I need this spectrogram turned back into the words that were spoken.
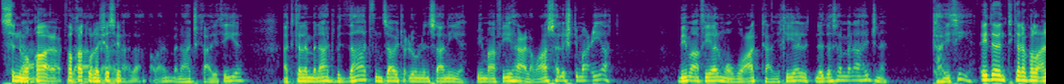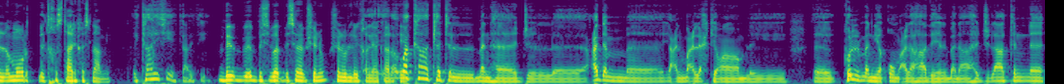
تسن لا وقائع فقط لا ولا لا شو يصير؟ لا لا طبعا مناهج كارثية أتكلم مناهج بالذات من زاويه العلوم الإنسانية بما فيها على راسها الاجتماعيات بما فيها الموضوعات التاريخية اللي تندرسها مناهجنا كارثية إذا نتكلم فرضا عن الأمور اللي تخص تاريخ إسلامي كارثية كارثية بسبب, بسبب شنو؟ شنو اللي يخليها كارثية؟ ركاكه المنهج ال- عدم آه، يعني مع الاحترام لكل من يقوم على هذه المناهج لكن آه،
